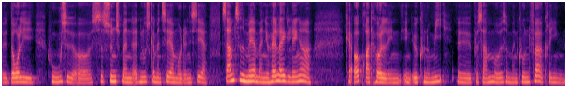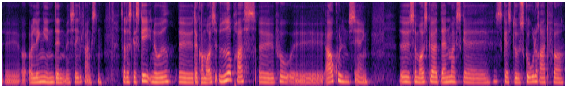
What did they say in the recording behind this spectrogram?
øh, dårlige huse, og så synes man, at nu skal man til at modernisere. Samtidig med, at man jo heller ikke længere kan opretholde en, en økonomi øh, på samme måde, som man kunne før krigen, øh, og, og længe inden den med sælfangsten. Så der skal ske noget. Øh, der kommer også yderpres øh, på øh, afkolonisering øh, som også gør, at Danmark skal, skal stå skoleret for,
